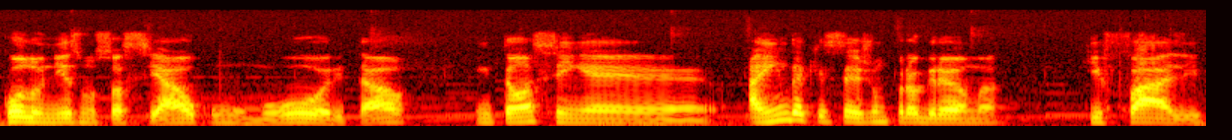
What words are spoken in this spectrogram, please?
colunismo social com humor e tal. Então, assim, é, ainda que seja um programa que fale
